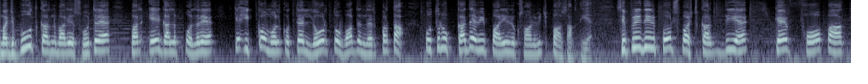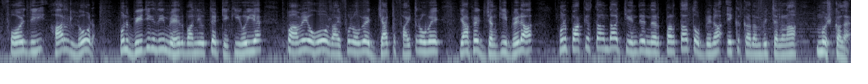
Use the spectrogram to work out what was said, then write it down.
ਮਜ਼ਬੂਤ ਕਰਨ ਬਾਰੇ ਸੋਚ ਰਿਹਾ ਪਰ ਇਹ ਗੱਲ ਭੁੱਲ ਰਿਹਾ ਕਿ ਇੱਕੋ ਮੁਲਕ ਉੱਤੇ ਲੋੜ ਤੋਂ ਵੱਧ ਨਿਰਭਰਤਾ ਉਸ ਨੂੰ ਕਦੇ ਵੀ ਭਾਰੀ ਨੁਕਸਾਨ ਵਿੱਚ ਪਾ ਸਕਦੀ ਹੈ। ਸਿਪਰੀ ਦੀ ਰਿਪੋਰਟ ਸਪਸ਼ਟ ਕਰਦੀ ਹੈ ਕਿ ਫੌ ਪਾਕ ਫੌਜ ਦੀ ਹਰ ਲੋੜ ਹੁਣ ਬੀਜਿੰਗ ਦੀ ਮਿਹਰਬਾਨੀ ਉੱਤੇ ਟਿਕੀ ਹੋਈ ਹੈ, ਭਾਵੇਂ ਉਹ ਰਾਈਫਲ ਹੋਵੇ, ਜੈਟ ਫਾਈਟਰ ਹੋਵੇ ਜਾਂ ਫਿਰ ਜੰਗੀ ਬੇੜਾ, ਹੁਣ ਪਾਕਿਸਤਾਨ ਦਾ ਚੀਨ ਦੀ ਨਿਰਭਰਤਾ ਤੋਂ ਬਿਨਾਂ ਇੱਕ ਕਦਮ ਵੀ ਚੱਲਣਾ ਮੁਸ਼ਕਲ ਹੈ।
